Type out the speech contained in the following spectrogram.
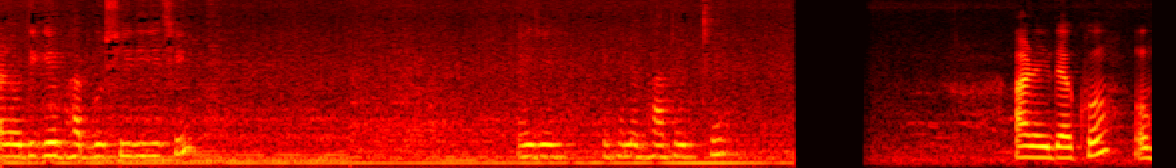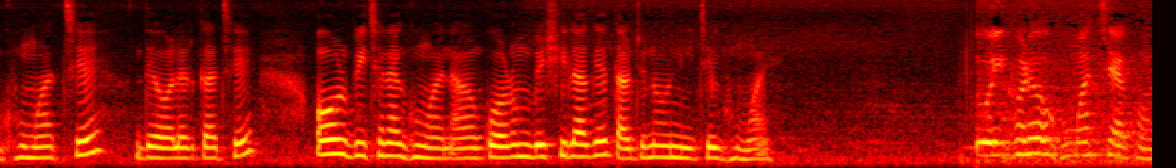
আর ওদিকে ভাত বসিয়ে দিয়েছি। এই যে এখানে ভাত হচ্ছে। আর এই দেখো ও ঘুমাচ্ছে দেওয়ালের কাছে। ওর বিছানায় ঘুমায় না গরম বেশি লাগে তার জন্য ও নিচে ঘুমায়। তো ওই ঘরে ও ঘুমাচ্ছে এখন।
